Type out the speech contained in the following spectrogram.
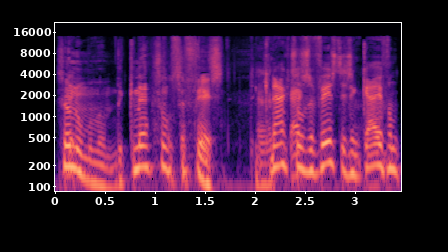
Zo noemen we hem, de Knechtselse vist. De Knechtselse vis is een kei van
